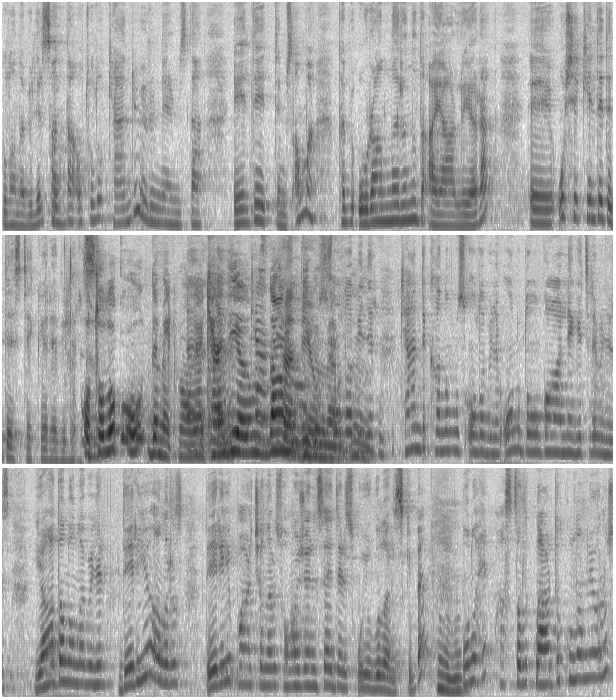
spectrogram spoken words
kullanabiliriz. Hatta otolog kendi ürünlerimizden elde ettiğimiz ama tabii oranlarını da ayarlayarak e, o şekilde de destek verebiliriz. Otolog o demek mi oluyor? Evet, kendi evet. yağımızdan kendi gibi yağımız mi? olabilir, kendi kanımız olabilir, onu dolgu haline getirebiliriz. Yağdan olabilir, deriyi alırız, deriyi parçalarız, homojenize ederiz, uygularız gibi. Bunu hep hastalıklarda kullanıyoruz,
